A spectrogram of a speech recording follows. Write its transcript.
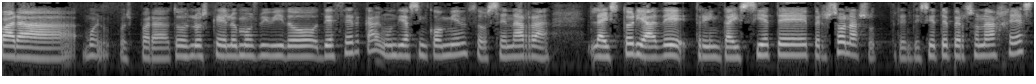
para bueno pues para todos los que lo hemos vivido de cerca en un día sin comienzo se narra la historia de 37 personas o 37 personajes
